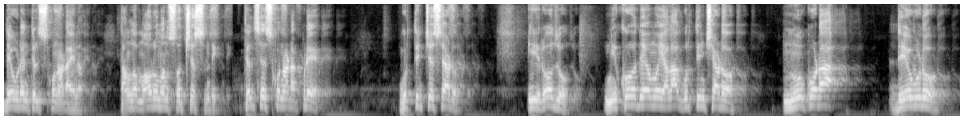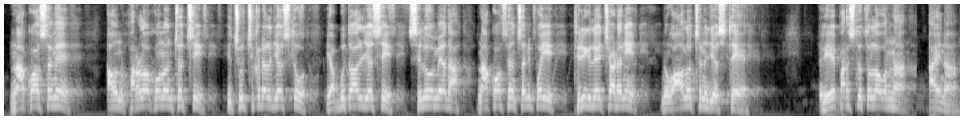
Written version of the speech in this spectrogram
దేవుడని తెలుసుకున్నాడు ఆయన. తనలో మారు మనసు వచ్చేసింది. తెలిసేసుకున్నాడు అప్పుడే గుర్తించేశాడు. ఈరోజు నికోదేము ఎలా గుర్తించాడో నువ్వు కూడా దేవుడు నా కోసమే అవును పరలోకం నుంచి వచ్చి ఈ సూచక్రియలు చేస్తూ అద్భుతాలు చేసి సిలువ మీద నా కోసమే చనిపోయి తిరిగి లేచాడని నువ్వు ఆలోచన చేస్తే ఏ పరిస్థితుల్లో ఉన్నా ఆయన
